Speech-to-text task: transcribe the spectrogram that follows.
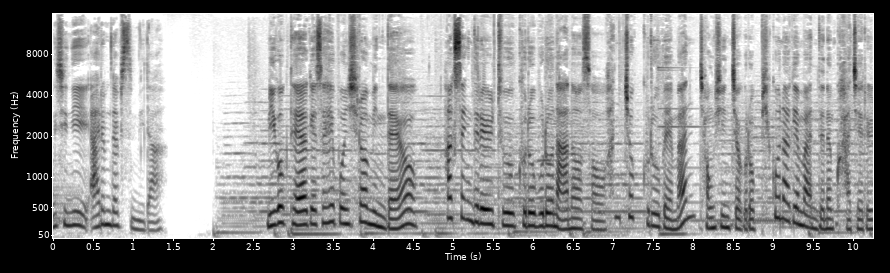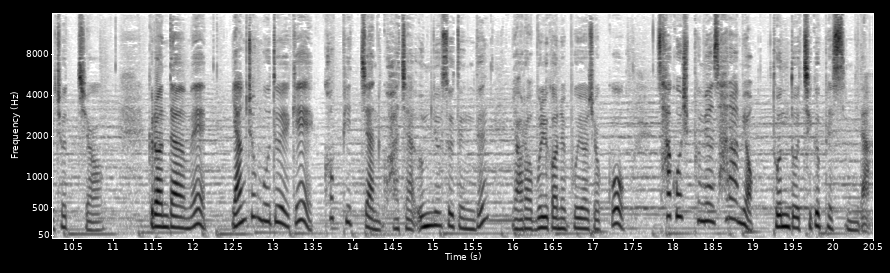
당신이 아름답습니다. 미국 대학에서 해본 실험인데요. 학생들을 두 그룹으로 나눠서 한쪽 그룹에만 정신적으로 피곤하게 만드는 과제를 줬죠. 그런 다음에 양쪽 모두에게 커피잔, 과자, 음료수 등등 여러 물건을 보여줬고 사고 싶으면 사라며 돈도 지급했습니다.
